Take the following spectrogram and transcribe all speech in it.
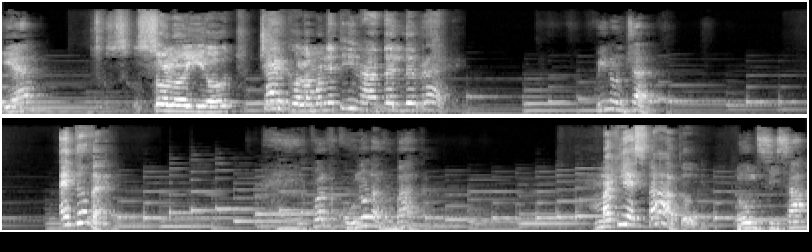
Chi è? S- sono io, cerco la monetina del re. Qui non c'è. E dov'è? Eh, qualcuno l'ha rubata. Ma chi è stato? Non si sa.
